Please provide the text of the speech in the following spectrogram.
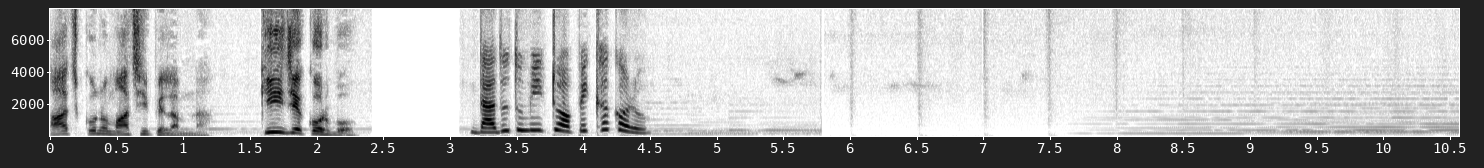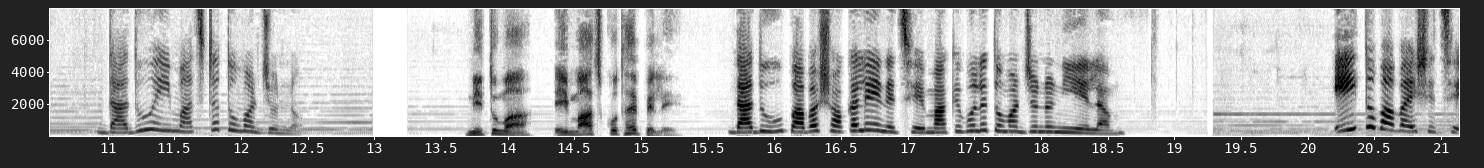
আজ কোনো মাছই পেলাম না। কি যে করব? দাদু তুমি একটু অপেক্ষা করো। দাদু এই মাছটা তোমার জন্য। নিতুমা এই মাছ কোথায় পেলে? দাদু বাবা সকালে এনেছে মাকে বলে তোমার জন্য নিয়ে এলাম। এই তো বাবা এসেছে।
